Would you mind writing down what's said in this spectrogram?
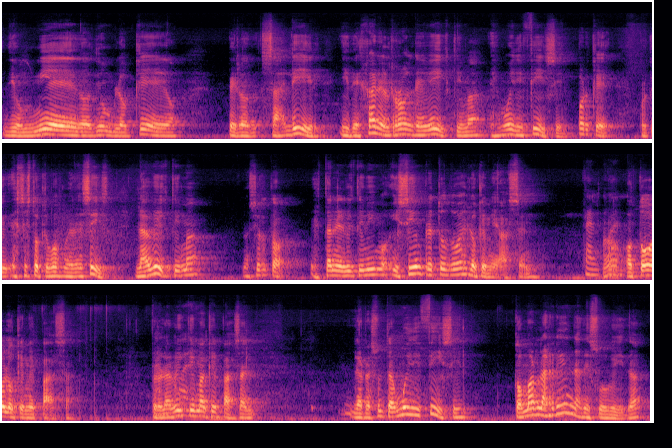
de un miedo, de un bloqueo, pero salir y dejar el rol de víctima es muy difícil. ¿Por qué? Porque es esto que vos me decís. La víctima, ¿no es cierto?, está en el victimismo y siempre todo es lo que me hacen. Tal ¿no? cual. o todo lo que me pasa. Pero la víctima, ¿qué pasa? Le resulta muy difícil tomar las riendas de su vida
